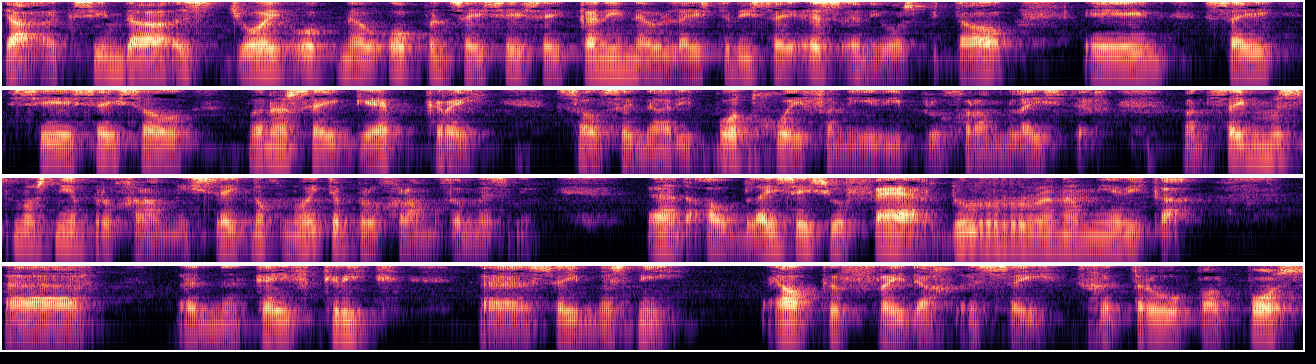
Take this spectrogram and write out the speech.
ja, ek sien daar is Joy ook nou op en sy sê sy kan nie nou luister nie, sy is in die hospitaal en sy sê sy sal, wanneer sy gap kry, sal sy na die pot gooi van hierdie program luister. Want sy mis mos nie een program nie, sy het nog nooit een program gemis nie. En al bly sy so ver, door in Amerika, uh, in Cave Creek, uh, sy mis nie. Elke vrijdag is sy getrou op haar pos,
